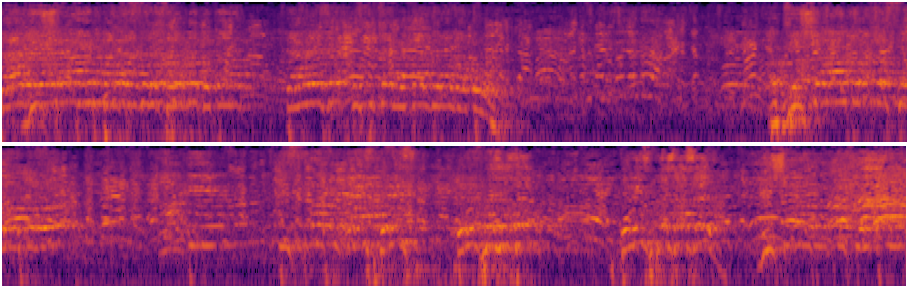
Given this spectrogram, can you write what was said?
ज्यावेळेस तीन पदांवर सहमत होतात त्यावेळेस कुस्तीचा निकाल दिला जातो. पोलीस पोलीस प्रशासन पोलीस प्रशासन. विश्वास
